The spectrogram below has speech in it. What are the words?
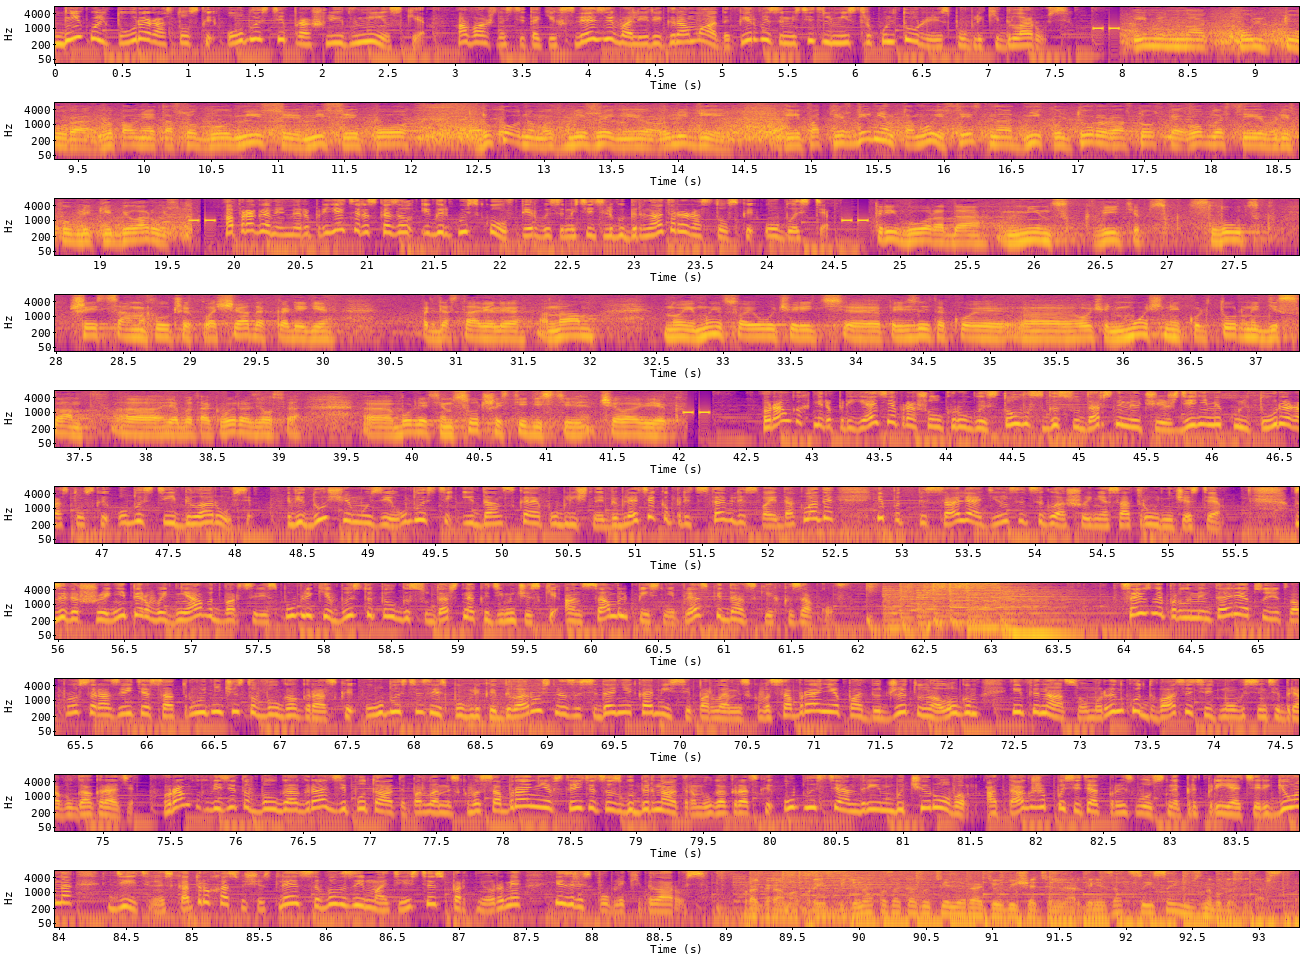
Дни культуры Ростовской области прошли в Минске. О важности таких связей Валерий Громада, первый заместитель министра культуры Республики Беларусь. Именно культура выполняет особую миссию, миссию по духовному сближению людей. И подтверждением тому, естественно, Дни культуры Ростовской области в Республике Беларусь. О программе мероприятия рассказал Игорь Гуськов, первый заместитель губернатора Ростовской области. Три города – Минск, Витебск, Слуцк – Шесть самых лучших площадок коллеги предоставили нам. Ну и мы, в свою очередь, э, привезли такой э, очень мощный культурный десант, э, я бы так выразился, более 760 человек. В рамках мероприятия прошел круглый стол с государственными учреждениями культуры Ростовской области и Беларуси. Ведущие музеи области и Донская публичная библиотека представили свои доклады и подписали 11 соглашений о сотрудничестве. В завершении первого дня во Дворце Республики выступил Государственный академический ансамбль песни и пляски донских казаков. Союзные парламентарии обсудят вопросы развития сотрудничества в Волгоградской области с Республикой Беларусь на заседании комиссии парламентского собрания по бюджету, налогам и финансовому рынку 27 сентября в Волгограде. В рамках визита в Волгоград депутаты парламентского собрания встретятся с губернатором Волгоградской области Андреем Бочаровым, а также посетят производственные предприятия региона, деятельность которых осуществляется во взаимодействии с партнерами из Республики Беларусь. Программа произведена по заказу телерадиовещательной организации Союзного государства.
